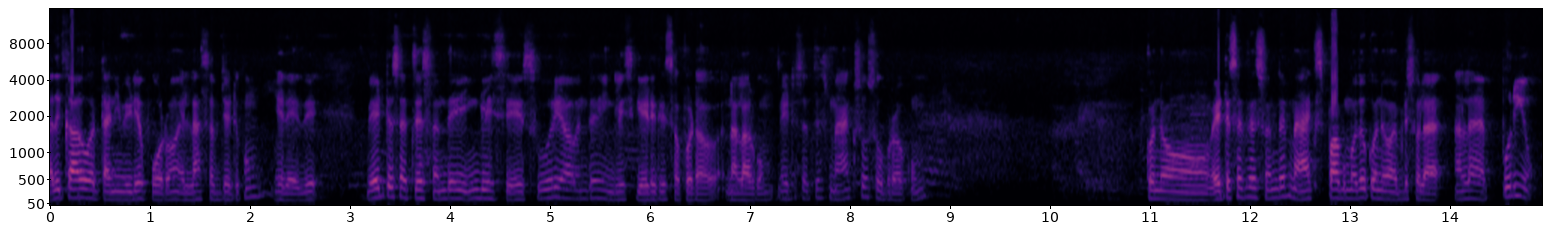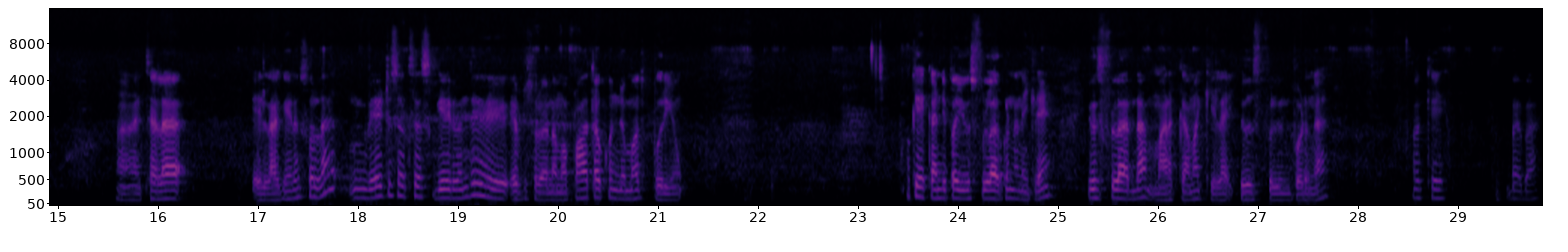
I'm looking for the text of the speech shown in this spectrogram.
அதுக்காக ஒரு தனி வீடியோ போடுறோம். எல்லா சப்ஜெக்ட்டுக்கும் இது எது வே டு சக்ஸஸ் வந்து இங்கிலீஷு. சூர்யா வந்து இங்கிலீஷ் கைடுக்கு சப்போர்ட்டாக நல்லாயிருக்கும் வே டு சக்ஸஸ் மேக்ஸும் சூப்பராக இருக்கும். கொஞ்சம் வே டு சக்ஸஸ் வந்து மேக்ஸ் பார்க்கும்போது கொஞ்சம் எப்படி சொல்ல நல்லா புரியும். சில எல்லா கேடும் சொல்ல வே டு சக்ஸஸ் கைடு வந்து எப்படி சொல்ல நம்ம பார்த்தா கொஞ்சமாவது புரியும். ஓகே கண்டிப்பாக யூஸ்ஃபுல்லாக இருக்கும்னு நினைக்கிறேன். யூஸ்ஃபுல்லாக இருந்தால் மறக்காமல் கீழே யூஸ்ஃபுல்னு போடுங்க. ஓகே பை பாய்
